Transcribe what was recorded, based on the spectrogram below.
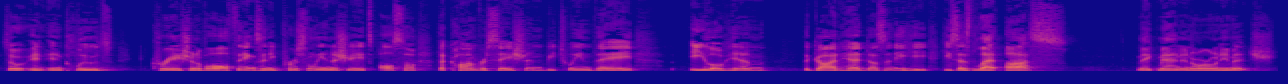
So it includes creation of all things, and he personally initiates also the conversation between they, Elohim, the Godhead, doesn't he? He, he says, Let us make man in our own image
